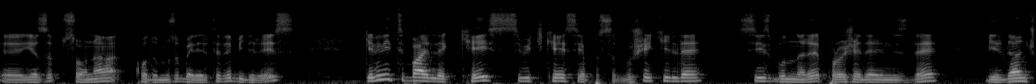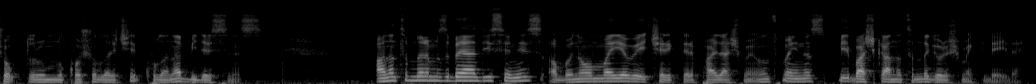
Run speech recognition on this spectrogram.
e, yazıp sonra kodumuzu belirtebiliriz. Genel itibariyle case switch case yapısı bu şekilde. Siz bunları projelerinizde birden çok durumlu koşullar için kullanabilirsiniz. Anlatımlarımızı beğendiyseniz abone olmayı ve içerikleri paylaşmayı unutmayınız. Bir başka anlatımda görüşmek dileğiyle.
